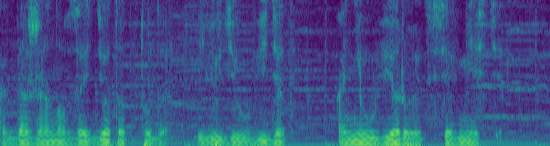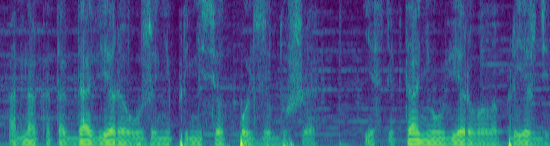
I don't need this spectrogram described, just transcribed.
Когда же оно взойдет оттуда, и люди увидят, они уверуют все вместе. Однако тогда вера уже не принесет пользу душе, если та не уверовала прежде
